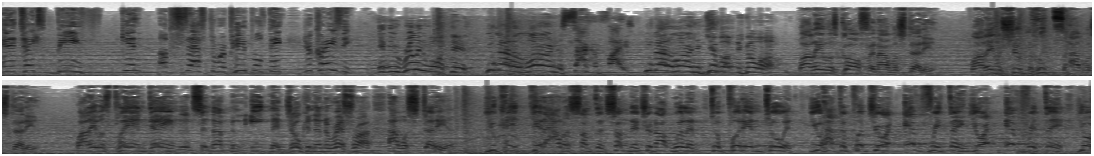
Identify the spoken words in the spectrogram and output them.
And it takes being fucking obsessed to where people think you're crazy. If you really want this, you gotta learn to sacrifice. You gotta learn to give up to go up. While he was golfing, I was studying. While they were shooting hoops, I was studying. While they was playing games and sitting up and eating and joking in the restaurant, I was studying. You can't get out of something, something that you're not willing to put into it. You have to put your everything, your everything, your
